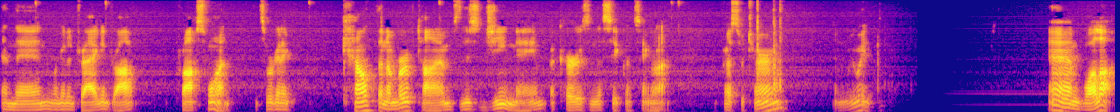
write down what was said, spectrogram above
And then we're going to drag and drop cross 1. And so we're going to count the number of times this gene name occurs in the sequencing run. Press return, and we wait. And voila,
